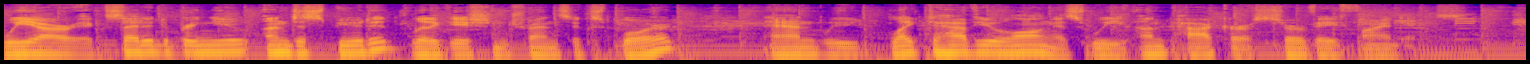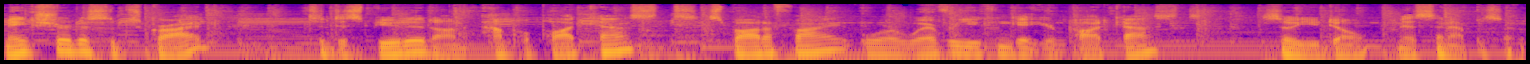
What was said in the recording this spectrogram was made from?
We are excited to bring you Undisputed Litigation Trends Explored, and we'd like to have you along as we unpack our survey findings. Make sure to subscribe to Disputed on Apple Podcasts, Spotify, or wherever you can get your podcasts so you don't miss an episode.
